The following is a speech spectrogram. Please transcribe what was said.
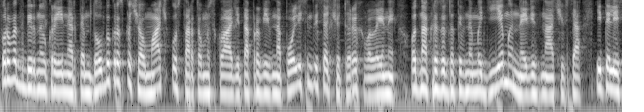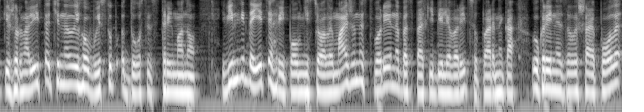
Форвард збірної України Артем Довбик розпочав матч у стартовому складі та провів на полі 74 хвилини. Однак результативними діями не відзначився. Італійські журналісти оцінили його виступ досить стримано. Він віддається грі повністю, але майже не створює небезпеки біля воріт суперника. Україна залишає поле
